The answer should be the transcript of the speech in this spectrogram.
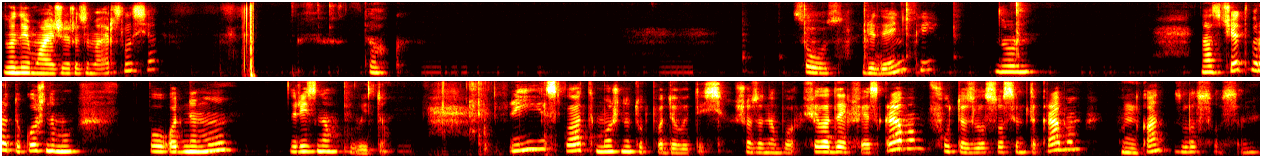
Вони майже розмерзлися. Так. Соус ріденький. Норм. Нас четверо, то кожному по одному різного виду. І склад можна тут подивитись, що за набор. Філадельфія з крабом, футо з лососем та крабом, гункан з лососем.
